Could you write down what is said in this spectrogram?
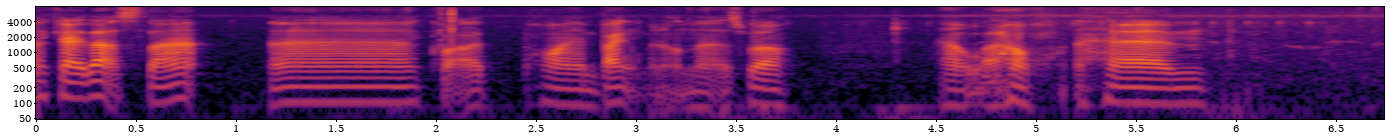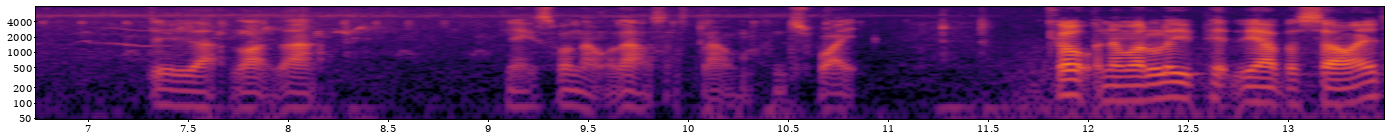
Okay, that's that. Uh, quite a high embankment on that as well. Oh well. um, do that like that. Next one, that one, that, was, that one can just wait. Cool, and then we'll loop it the other side.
